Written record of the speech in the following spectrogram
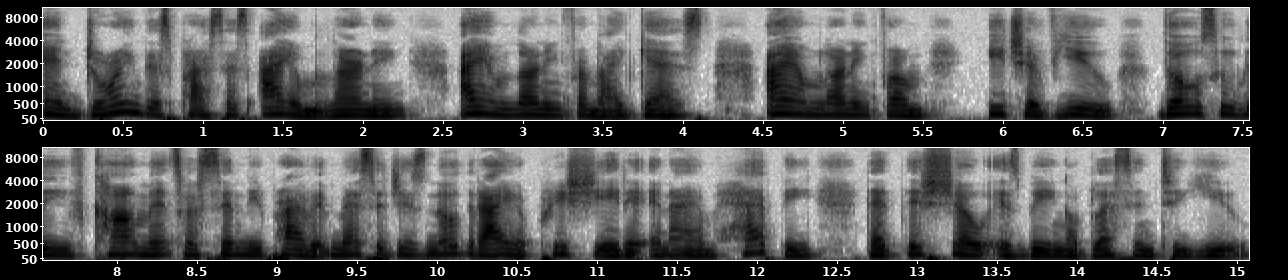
And during this process, I am learning. I am learning from my guests. I am learning from each of you. Those who leave comments or send me private messages know that I appreciate it and I am happy that this show is being a blessing to you.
